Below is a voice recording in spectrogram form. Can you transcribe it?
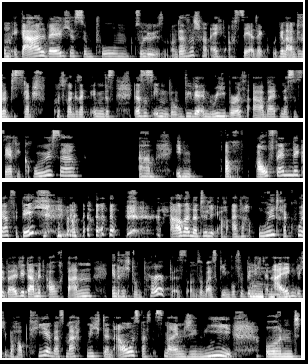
um egal welches Symptom zu lösen. Und das ist schon echt auch sehr, sehr cool. Genau, und du hattest, glaube ich, kurz vorher gesagt, eben das, das ist eben, so, wie wir in Rebirth arbeiten. Das ist sehr viel größer, ähm, eben auch aufwendiger für dich, aber natürlich auch einfach ultra cool, weil wir damit auch dann in Richtung Purpose und sowas gehen. Wofür bin mhm. ich denn mhm. eigentlich überhaupt hier? Was macht mich denn aus? Was ist mein Genie? Und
